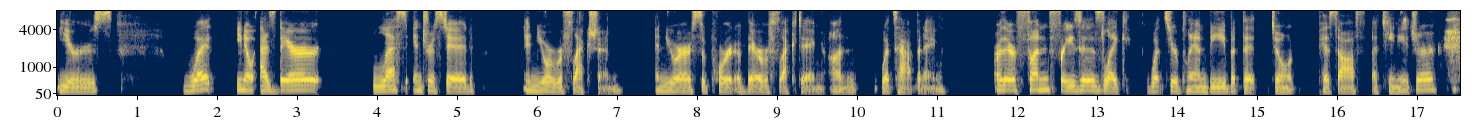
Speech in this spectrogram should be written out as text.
years what you know as they're less interested in your reflection and your support of their reflecting on what's happening? Are there fun phrases like, what's your plan B, but that don't piss off a teenager?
